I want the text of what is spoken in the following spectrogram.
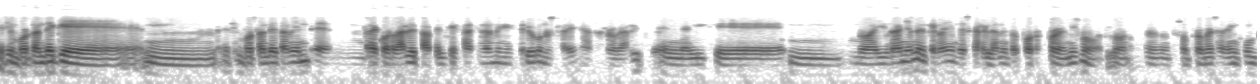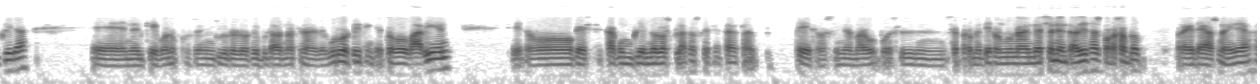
es importante que mm, es importante también eh, recordar el papel que está haciendo el Ministerio con nuestra línea ferrocarril, en el que mm, no hay un año en el que no hay un descarrilamiento por, el mismo motivo. Son promesas incumplidas, eh, en el que, bueno, pues incluso los diputados nacionales de Burgos dicen que todo va bien, que no que se está cumpliendo los plazos que se están, pero sin embargo, pues se prometieron una inversión en traviesas, por ejemplo, para que te hagas una idea,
